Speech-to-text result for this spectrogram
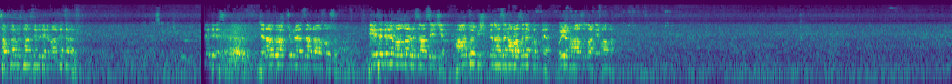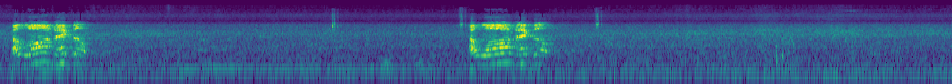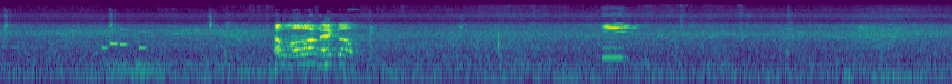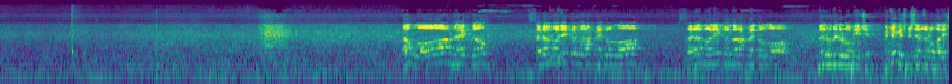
Saflarımızı tanzim edelim arka taraf. Ediniz. Cenab-ı Hak cümlenizden razı olsun. Niyet edelim Allah rızası için. Hatun kişi cenaze namazını kılmaya. Buyurun hazırlan imamı. Allahu Ekber. Allahu Ekber. Allahu Ekber. Allahu Ekber. Selamun Aleyküm ve Rahmetullah. Selamun Aleyküm ve Rahmetullah. Merhumenin ruhu için, bütün geçmişlerimizin ruhları için.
